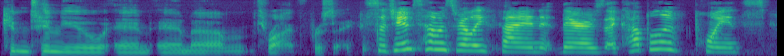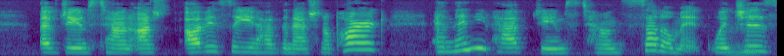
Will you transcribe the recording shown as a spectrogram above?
continue and and um, thrive per se. So Jamestown was really fun. There's a couple of points of Jamestown. Obviously, you have the national park, and then you have Jamestown Settlement, which Mhm. is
